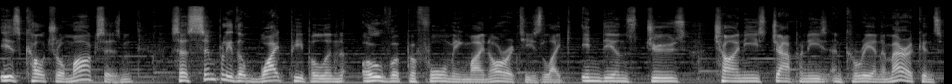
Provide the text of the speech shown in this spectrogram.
is cultural Marxism, says simply that white people and overperforming minorities like Indians, Jews, Chinese, Japanese, and Korean Americans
